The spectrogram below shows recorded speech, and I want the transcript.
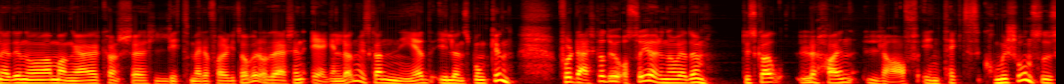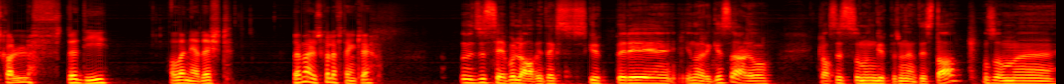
ned i noe mange er kanskje litt mer forarget over, og det er sin egen lønn. Vi skal ned i lønnsbunken. For der skal du også gjøre noe, Vedum. Du skal ha en lavinntektskommisjon, så du skal løfte de aller nederst. Hvem er det du skal løfte, egentlig? Hvis du ser på lavinntektsgrupper i, i, Norge, så er det jo klassisk som en gruppe som er nevnt i stad. Som eh,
